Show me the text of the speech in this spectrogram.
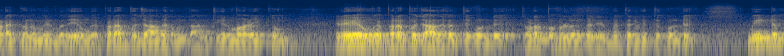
நடக்கணும் என்பதை உங்கள் பிறப்பு ஜாதகம் தான் தீர்மானிக்கும். எனவே உங்கள் பிறப்பு ஜாதகத்தை கொண்டு தொடர்பு கொள்ளுங்கள் என்பதை தெரிவித்துக்கொண்டு மீண்டும்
